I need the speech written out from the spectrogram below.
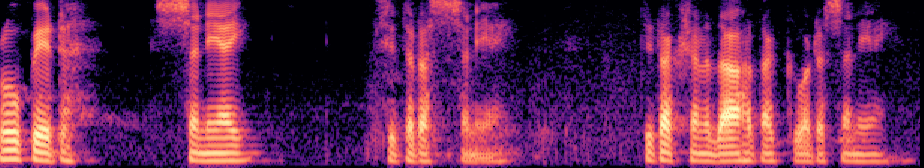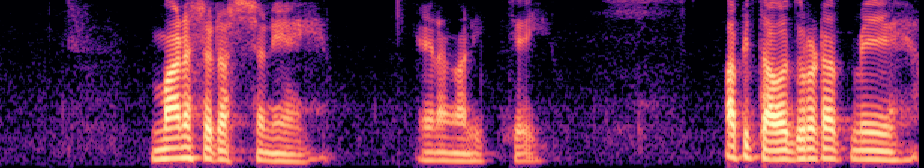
රූපේට ශණයයි සිතට ශණයයි චිතක්ෂණ 17ක් වට ශණයයි මානසට ශණයයි එහෙනම් අනිත්‍යයි. අපි තවදුරටත් මේ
